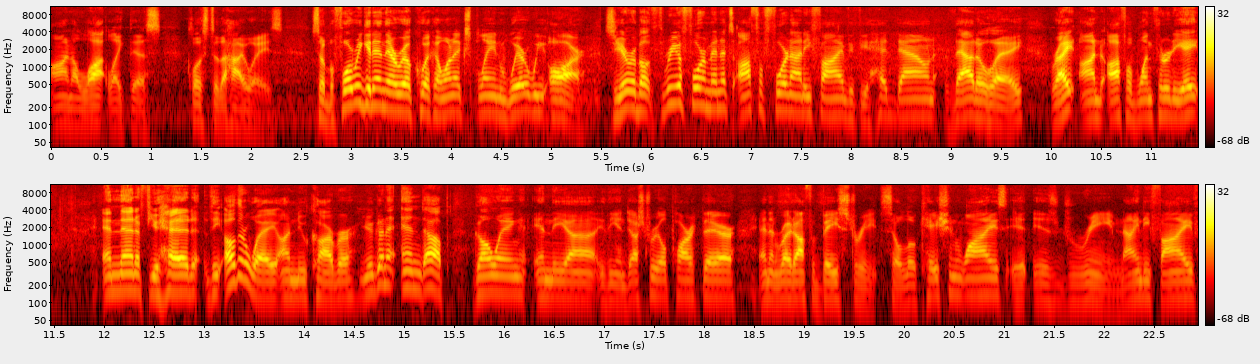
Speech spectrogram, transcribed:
on a lot like this close to the highways. So before we get in there real quick, I want to explain where we are. So you're about three or four minutes off of 495 if you head down that way, right, on off of 138. And then if you head the other way on New Carver, you're going to end up going in the, uh, the industrial park there and then right off of Bay Street. So location-wise, it is dream. 95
